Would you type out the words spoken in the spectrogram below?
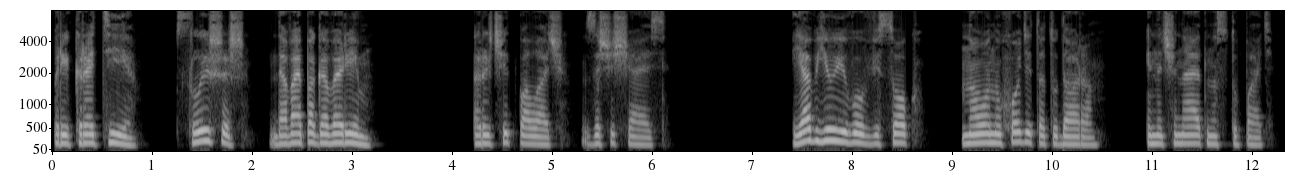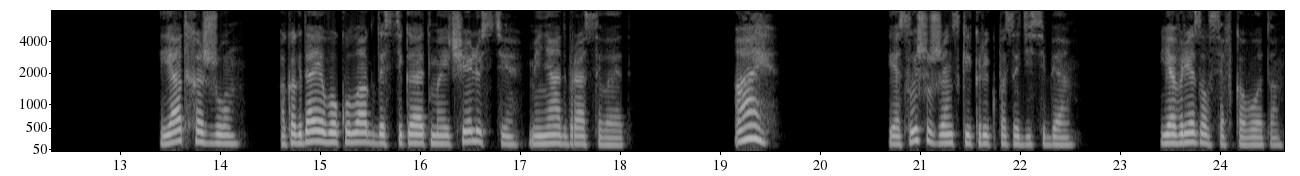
«Прекрати! Слышишь? Давай поговорим!» Рычит палач, защищаясь. Я бью его в висок, но он уходит от удара и начинает наступать. Я отхожу, а когда его кулак достигает моей челюсти, меня отбрасывает. «Ай!» Я слышу женский крик позади себя. Я врезался в кого-то.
